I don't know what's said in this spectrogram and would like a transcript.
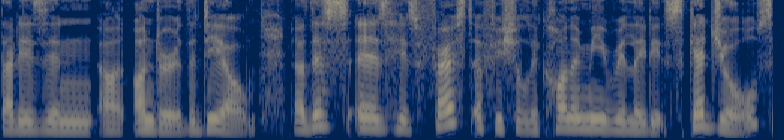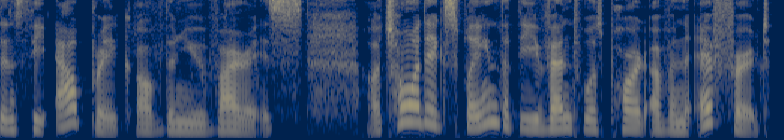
that is in uh, under the deal. Now, this is his first official economy related schedule since the outbreak of the new virus. Uh, explained that the event was part of an effort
